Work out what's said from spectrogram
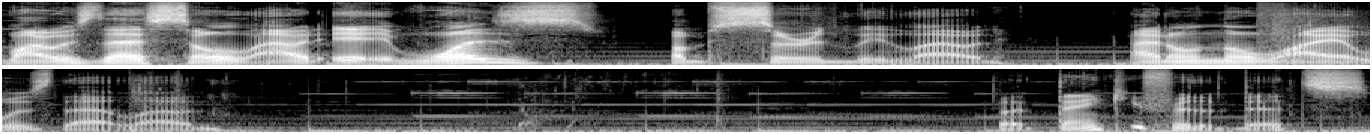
Why was that so loud? It, it was absurdly loud. I don't know why it was that loud. But thank you for the bits.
